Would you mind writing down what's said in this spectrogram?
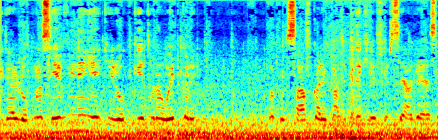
इधर रोकना सेफ़ भी नहीं है कि रोक के थोड़ा वेट करें। और कुछ साफ़ करे कांच भी देखिए, फिर से आ गया ऐसा।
